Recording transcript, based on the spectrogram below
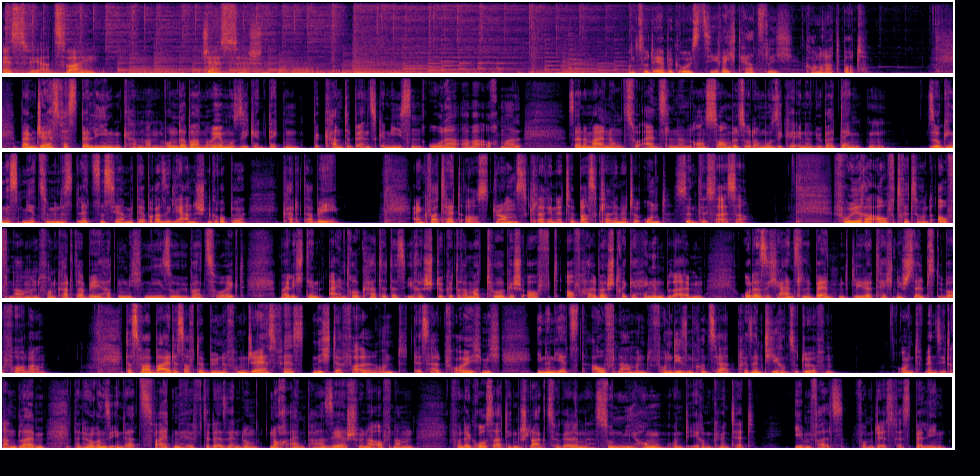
SWR 2 Jazz Session. Und zu der begrüßt sie recht herzlich Konrad Bott. Beim Jazzfest Berlin kann man wunderbar neue Musik entdecken, bekannte Bands genießen oder aber auch mal seine Meinung zu einzelnen Ensembles oder MusikerInnen überdenken. So ging es mir zumindest letztes Jahr mit der brasilianischen Gruppe Carta B. Ein Quartett aus Drums, Klarinette, Bassklarinette und Synthesizer. Frühere Auftritte und Aufnahmen von Carta B hatten mich nie so überzeugt, weil ich den Eindruck hatte, dass ihre Stücke dramaturgisch oft auf halber Strecke hängen bleiben oder sich einzelne Bandmitglieder technisch selbst überfordern. Das war beides auf der Bühne vom Jazzfest nicht der Fall und deshalb freue ich mich, Ihnen jetzt Aufnahmen von diesem Konzert präsentieren zu dürfen. Und wenn Sie dranbleiben, dann hören Sie in der zweiten Hälfte der Sendung noch ein paar sehr schöne Aufnahmen von der großartigen Schlagzeugerin Sun Mi Hong und ihrem Quintett, ebenfalls vom Jazzfest Berlin.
